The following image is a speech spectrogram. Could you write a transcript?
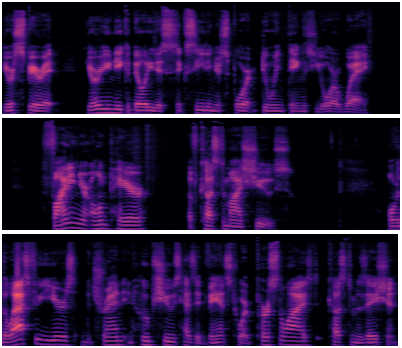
your spirit, your unique ability to succeed in your sport doing things your way. Finding your own pair of customized shoes. Over the last few years, the trend in hoop shoes has advanced toward personalized customization.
